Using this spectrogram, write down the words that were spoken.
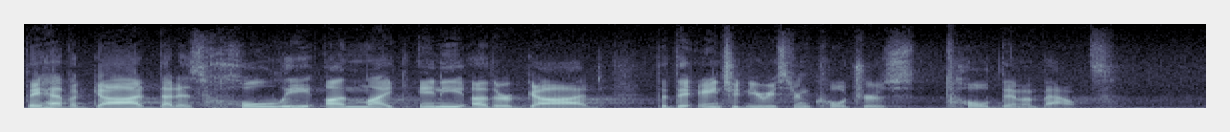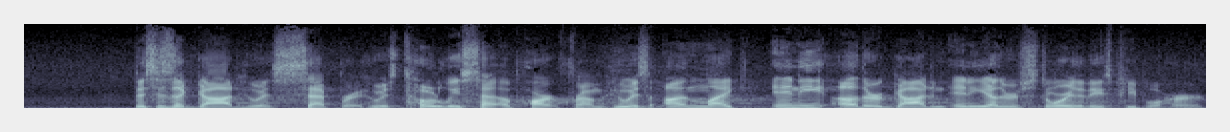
they have a God that is wholly unlike any other God that the ancient Near Eastern cultures told them about. This is a God who is separate, who is totally set apart from, who is unlike any other God in any other story that these people heard.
